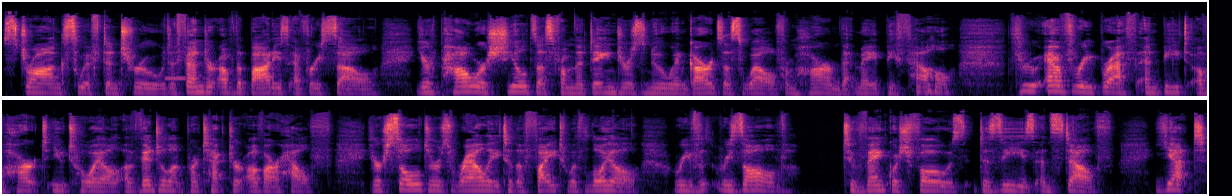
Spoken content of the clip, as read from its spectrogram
strong, swift, and true, defender of the body's every cell, your power shields us from the dangers new and guards us well from harm that may befell. Through every breath and beat of heart you toil, a vigilant protector of our health. Your soldiers rally to the fight with loyal re- resolve to vanquish foes, disease, and stealth. Yet,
